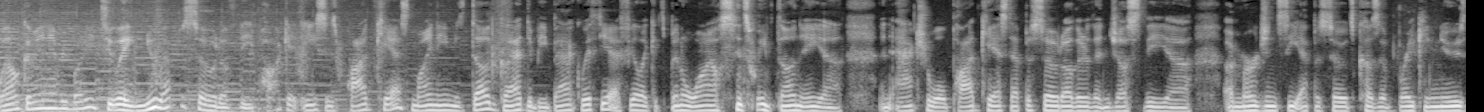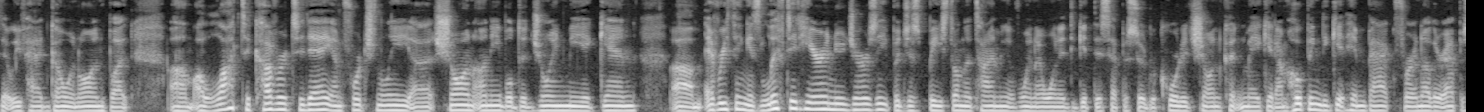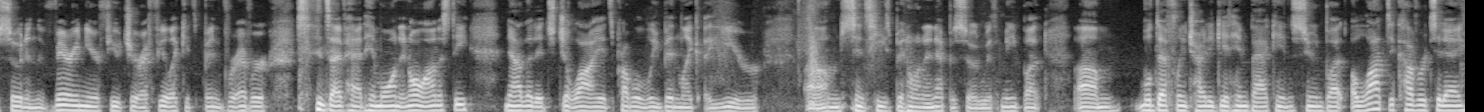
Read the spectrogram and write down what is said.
Welcome in, everybody, to a new episode of the Pocket Aces podcast. My name is Doug. Glad to be back with you. I feel like it's been a while since we've done a uh, an actual podcast episode, other than just the uh, emergency episodes because of breaking news that we've had going on. But um, a lot to cover today. Unfortunately, uh, Sean unable to join me again. Um, everything is lifted here in New Jersey, but just based on the timing of when I wanted to get this episode recorded, Sean couldn't make it. I'm hoping to get him back for another episode in the very near future. I feel like it's been forever since I've had him on. In all honesty, now that it's July, it's probably been like a year um, since he's been on an episode with me. But um, we'll definitely try to get him back in soon. But a lot to cover today.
